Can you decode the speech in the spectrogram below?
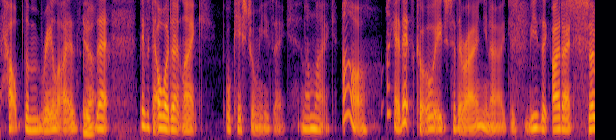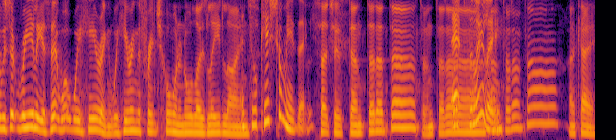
help them realize, Yeah. is that people say, "Oh, I don't like orchestral music," and I'm like, "Oh." Okay, that's cool. Each to their own, you know. There's music. I don't. So is it really? Is that what we're hearing? We're hearing the French horn and all those lead lines? It's orchestral music. such as dun da da da dun da da. Absolutely. dun, da, da, da. Okay.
